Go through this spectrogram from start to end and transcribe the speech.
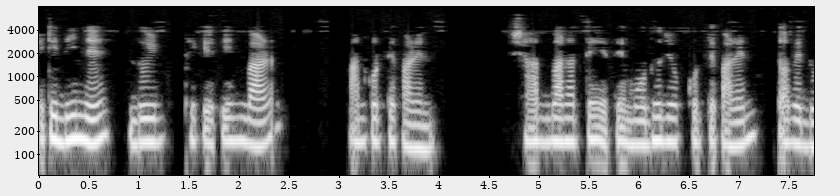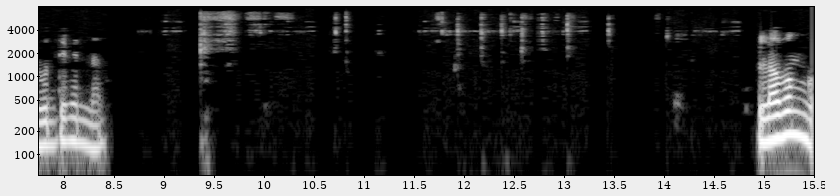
এটি দিনে দুই থেকে তিনবার পান করতে পারেন। স্বাদ বাড়াতে এতে মধু যোগ করতে পারেন, তবে দুধ দেবেন না। লবঙ্গ।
